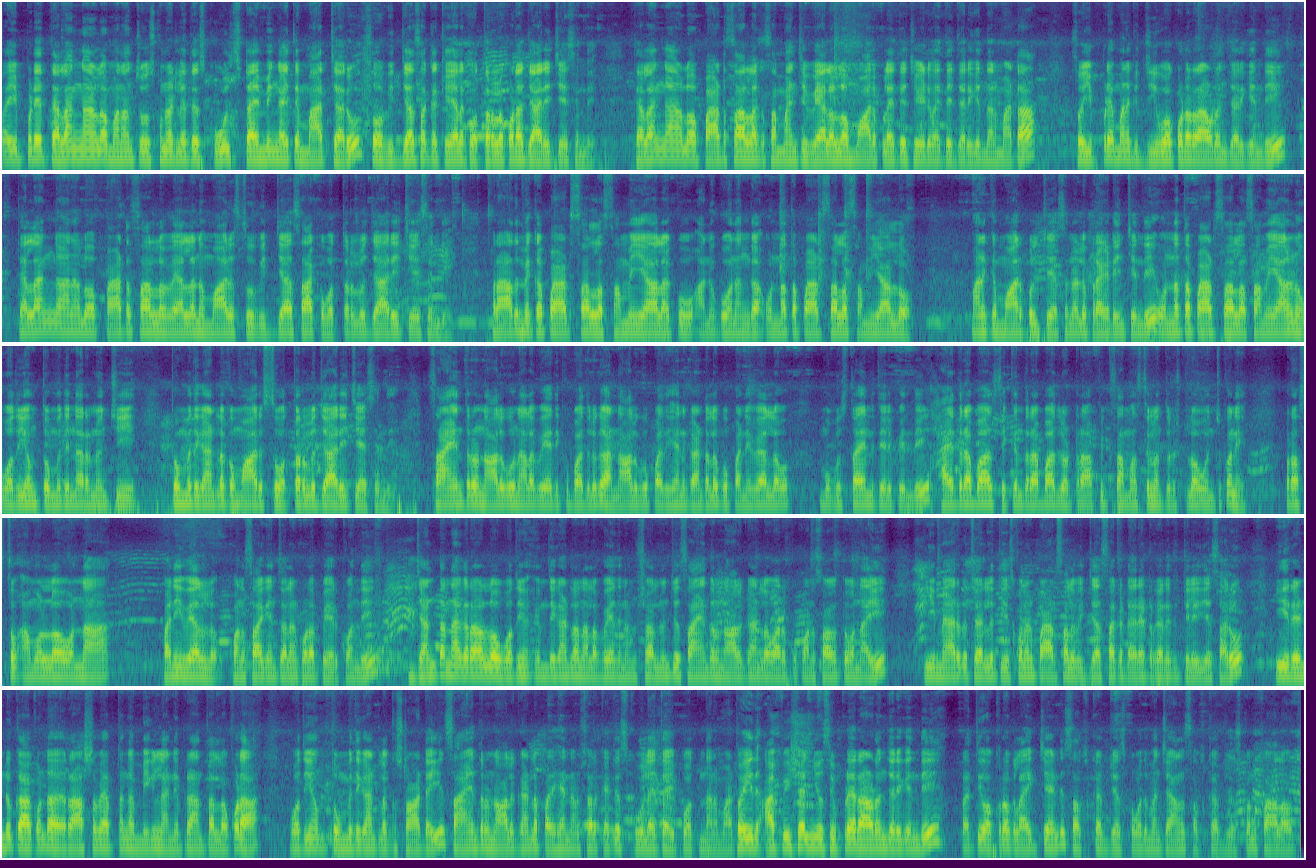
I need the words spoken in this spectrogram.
So ఇప్పుడే తెలంగాణలో మనం చూసుకున్నట్లయితే స్కూల్స్ టైమింగ్ అయితే మార్చారు. సో విద్యాశాఖ కీలక ఉత్తర్వులు కూడా జారీ చేసింది. తెలంగాణలో పాఠశాలలకు సంబంధించి వేళల్లో మార్పులు అయితే చేయడం అయితే జరిగిందనమాట సో ఇప్పుడే మనకి జీవో కూడా రావడం జరిగింది. తెలంగాణలో పాఠశాలల వేళను మారుస్తూ విద్యాశాఖ ఉత్తర్వులు జారీ చేసింది. ప్రాథమిక పాఠశాలల సమయాలకు అనుగుణంగా ఉన్నత పాఠశాల సమయాల్లో మనకి మార్పులు చేస్తున్నట్లు ప్రకటించింది. ఉన్నత పాఠశాల సమయాలను ఉదయం తొమ్మిదిన్నర నుంచి తొమ్మిది గంటలకు మారుస్తూ ఉత్తర్వులు జారీ చేసింది. సాయంత్రం నాలుగు నలభై ఐదుకి బదులుగా నాలుగు పదిహేను గంటలకు పనివేళ ముగుస్తాయని తెలిపింది. హైదరాబాద్ సికింద్రాబాద్లో ట్రాఫిక్ సమస్యలను దృష్టిలో ఉంచుకొని ప్రస్తుతం అమల్లో ఉన్న పని వేళలు కొనసాగించాలని కూడా పేర్కొంది. జంట నగరాల్లో ఉదయం ఎనిమిది గంటల నలభై ఐదు నిమిషాల నుంచి సాయంత్రం నాలుగు గంటల వరకు కొనసాగుతూ ఉన్నాయి. ఈ మేరకు చర్యలు తీసుకోవాలని పాఠశాల విద్యాశాఖ డైరెక్టర్ గారు అయితే తెలియజేశారు. ఈ రెండు కాకుండా రాష్ట్ర వ్యాప్తంగా మిగిలిన అన్ని ప్రాంతాల్లో కూడా ఉదయం తొమ్మిది గంటలకు స్టార్ట్ అయ్యి సాయంత్రం నాలుగు గంటల పదిహేను నిమిషాలకైతే అయితే స్కూల్ అయితే అయిపోతుంది అనమాట సో ఇది అఫీషియల్ న్యూస్ ఇప్పుడే రావడం జరిగింది. ప్రతి ఒక్కరు ఒక లైక్ చేయండి సబ్స్క్రైబ్ చేసుకోవద్దు. మన ఛానల్ సబ్స్క్రైబ్ చేసుకొని ఫాలో అవుతుంది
